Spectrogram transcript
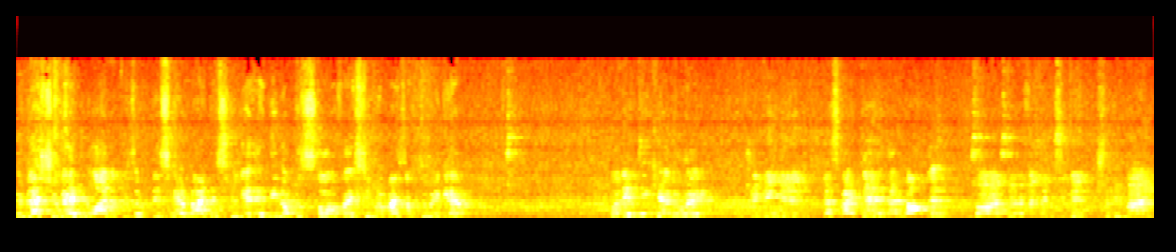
With less sugar and no other preservatives, you can buy this drink at any local store for a cheaper price of 2 ringgit. What do you think you're doing? Drinking it, Let's fight it. I bought it. but your advertising it should be mine.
